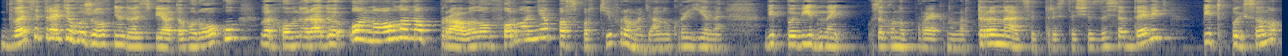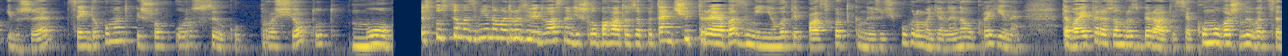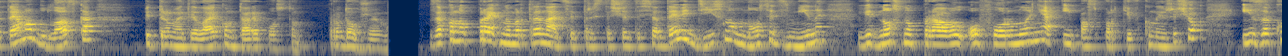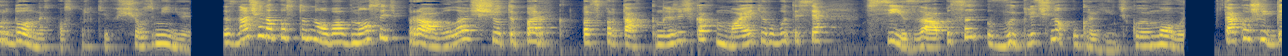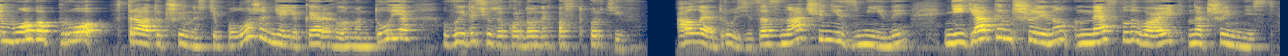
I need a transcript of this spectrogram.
23 жовтня 2025 року Верховною Радою оновлено правила оформлення паспортів громадян України. Відповідний законопроект номер 13369 підписано і вже цей документ пішов у розсилку. Про що тут мова? Зв'язку з цими змінами, друзі, від вас надійшло багато запитань, чи треба змінювати паспорт книжечку громадянина України. Давайте разом розбиратися. Кому важлива ця тема, будь ласка, підтримайте лайком та репостом. Продовжуємо. Законопроект номер 13369 дійсно вносить зміни відносно правил оформлення і паспортів книжечок, і закордонних паспортів, що змінює. Зазначена постанова вносить правила, що тепер в паспортах книжечках мають робитися всі записи виключно українською мовою. Також йде мова про втрату чинності положення, яке регламентує видачу закордонних паспортів. Але, друзі, зазначені зміни ніяким чином не впливають на чинність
